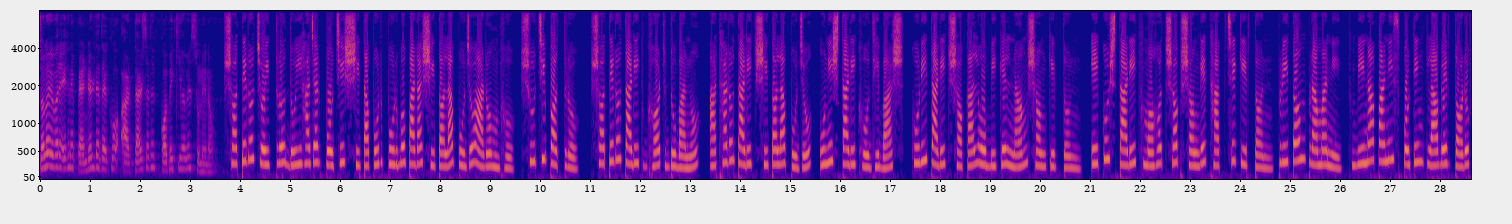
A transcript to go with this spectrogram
চলো এবারে এখানে প্যান্ডেলটা দেখো, আর তার সাথে কবে কি হবে শুনে নাও। সতেরো চৈত্র দুই হাজার পঁচিশ সীতাপুর পূর্বপাড়া শীতলা পুজো আরম্ভ। সূচিপত্র সতেরো তারিখ ঘট ডুবানো, আঠারো তারিখ শীতলা পুজো, উনিশ তারিখ অধিবাস, কুড়ি তারিখ সকাল ও বিকেল নাম সংকীর্তন, একুশ তারিখ মহোৎসব সঙ্গে থাকছে কীর্তন। প্রীতম প্রামাণিক বিনাপানি স্পোর্টিং ক্লাবের তরফ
